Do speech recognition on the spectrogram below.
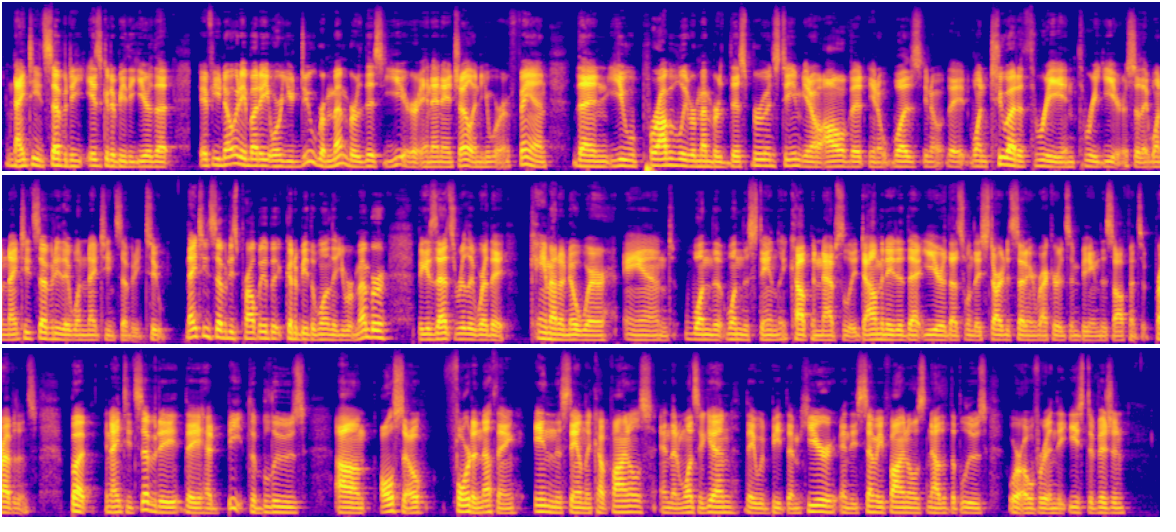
1970 is going to be the year that if you know anybody or you do remember this year in NHL and you were a fan, then you probably remember this Bruins team. You know, all of it, you know, was, you know, they won two out of three in three years. So they won 1970, they won 1972. 1970 is probably going to be the one that you remember because that's really where they came out of nowhere and won the won the Stanley Cup and absolutely dominated that year. That's when they started setting records and being this offensive presence. But in 1970, they had beat the Blues um, also four to nothing in the Stanley Cup Finals, and then once again they would beat them here in the semifinals. Now that the Blues were over in the East Division,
